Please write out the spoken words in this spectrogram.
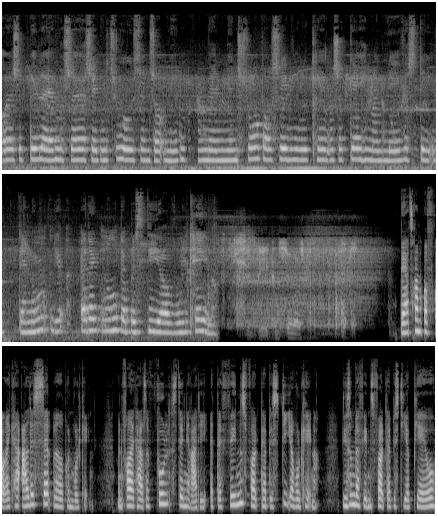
og jeg set billeder af dem, og så har jeg set naturudsendelser med dem. Men min storebror set en vulkan, og så gav han mig en lavasten. Der er, nogen, ja, er der ikke nogen, der bestiger vulkaner? Bertram og Frederik har aldrig selv været på en vulkan. Men Frederik har altså fuldstændig ret i, at der findes folk, der bestiger vulkaner, ligesom der findes folk, der bestiger bjerge.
